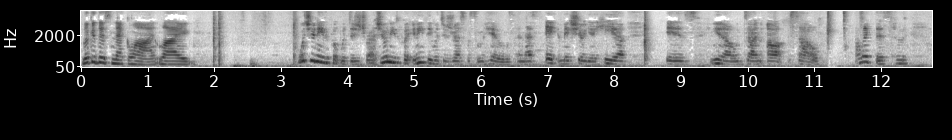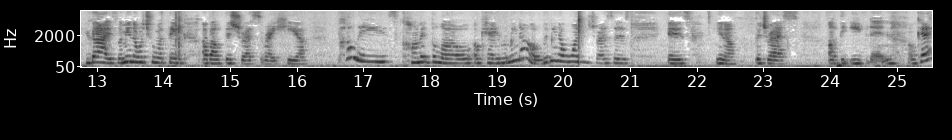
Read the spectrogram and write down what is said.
Look at this neckline. Like, what you need to put with this dress you don't need to put anything with this dress but some heels and that's it and make sure your hair is you know done up so i like this you guys let me know what you would think about this dress right here please comment below okay let me know let me know one of these dresses is you know the dress of the evening okay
